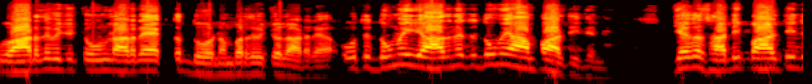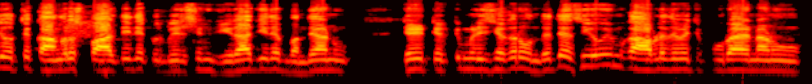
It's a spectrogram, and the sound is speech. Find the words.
ਵਾਰਡ ਦੇ ਵਿੱਚ ਚੋਣ ਲੜ ਰਿਹਾ, ਇੱਕ ਦੋ ਨੰਬਰ ਦੇ ਵਿੱਚੋਂ ਲੜ ਰਿਹਾ। ਉਹ ਤੇ ਦੋਵੇਂ ਯਾਦ ਨੇ ਤੇ ਦੋਵੇਂ ਆਮ ਪਾਰਟੀ ਦੇ ਨੇ। ਜੇ ਅਗਰ ਸਾਡੀ ਪਾਰਟੀ ਦੇ ਉੱਤੇ ਕਾਂਗਰਸ ਪਾਰਟੀ ਦੇ ਕੁਲਬੀਰ ਸਿੰਘ ਜੀਰਾ ਜੀ ਦੇ ਬੰਦਿਆਂ ਨੂੰ ਜਿਹੜੀ ਟਿਕਟ ਮਿਲੀ ਸੀ, ਅਗਰ ਹੁੰਦੇ ਤੇ ਅਸੀਂ ਉਹ ਵੀ ਮੁਕਾਬਲੇ ਦੇ ਵਿੱਚ ਪੂਰਾ ਇਹਨਾਂ ਨੂੰ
